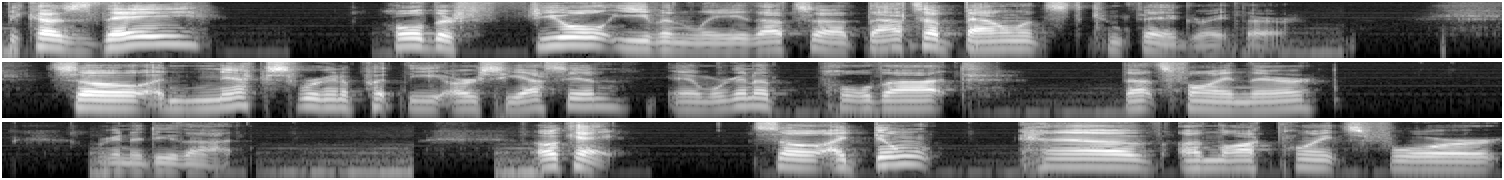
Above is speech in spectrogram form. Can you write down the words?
because they hold their fuel evenly. That's a that's a balanced config right there. So uh, next we're going to put the RCS in and we're going to pull that. That's fine there. We're going to do that. Okay. So I don't have unlock points for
